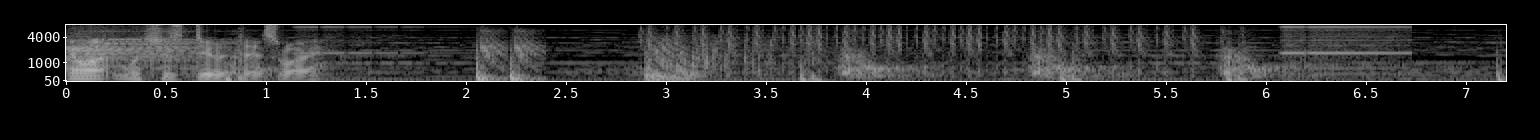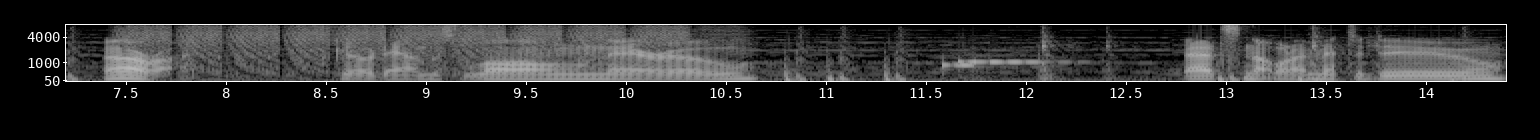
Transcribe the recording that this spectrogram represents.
You know what? Let's just do it this way. Alright. Go down this long, narrow That's not what I meant to do.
